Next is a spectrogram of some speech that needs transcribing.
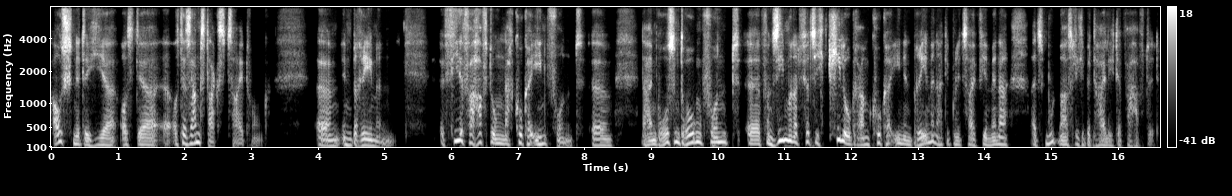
Ausschnitte hier aus der, äh, aus der Samstagszeitung ähm, in Bremen. Vier Verhaftungen nach Kokainfund. Ähm, nach einem großen Drogenfund äh, von 740 Kilogramm Kokain in Bremen hat die Polizei vier Männer als mutmaßliche Beteiligte verhaftet.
